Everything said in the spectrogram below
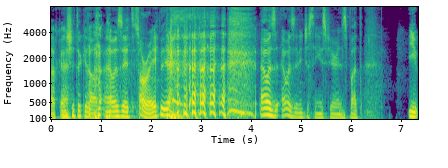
Okay. And she took it off. And that was it. Sorry. Yeah. that was that was an interesting experience. But you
